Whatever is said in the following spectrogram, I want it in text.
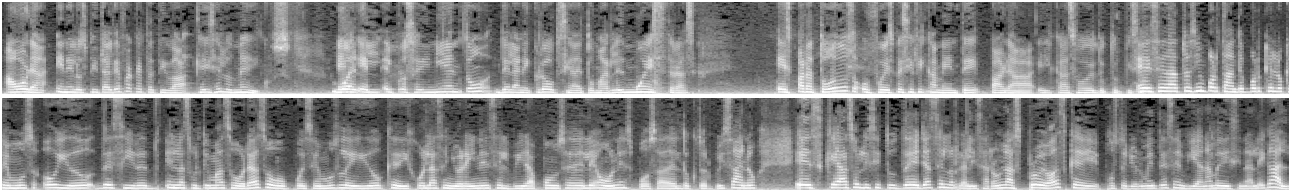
Ahora, en el hospital de Facatativá, ¿qué dicen los médicos? Bueno, el, el, el procedimiento de la necropsia, de tomarles muestras, ¿Es para todos o fue específicamente para el caso del doctor Pizarro? Ese dato es importante porque lo que hemos oído decir en las últimas horas, o pues hemos leído que dijo la señora Inés Elvira Ponce de León, esposa del doctor Pisano, es que a solicitud de ella se le realizaron las pruebas que posteriormente se envían a medicina legal.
